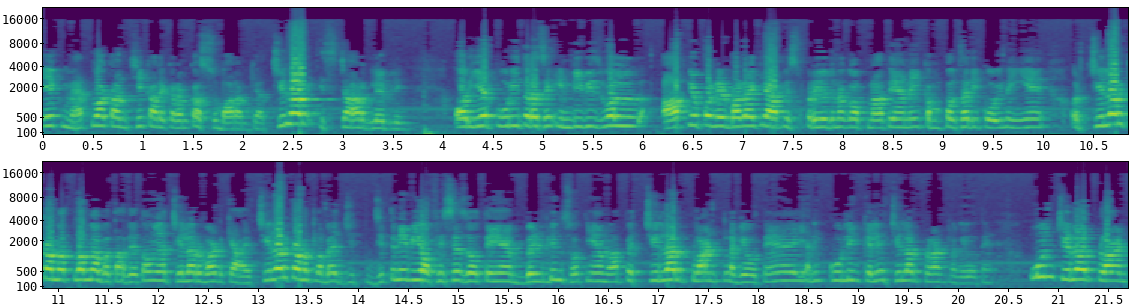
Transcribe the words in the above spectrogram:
एक महत्वाकांक्षी कार्यक्रम का शुभारंभ किया। Chiller star labelling. और ये पूरी तरह से इंडिविजुअल आपके ऊपर निर्भर है कि आप इस परियोजना को अपनाते हैं नहीं कंपलसरी कोई नहीं है। और चिलर का मतलब मैं बता देता हूँ यहाँ चिलर वर्ड क्या है? चिलर का मतलब है जि, जितनी भी ऑफ़िस होते हैं बिल्डिंग्स होती हैं वहाँ पे चिलर प्लांट लगे होते हैं यानी कूलिंग के लिए चिलर प्लांट लगे होते हैं। उन चिलर प्लांट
